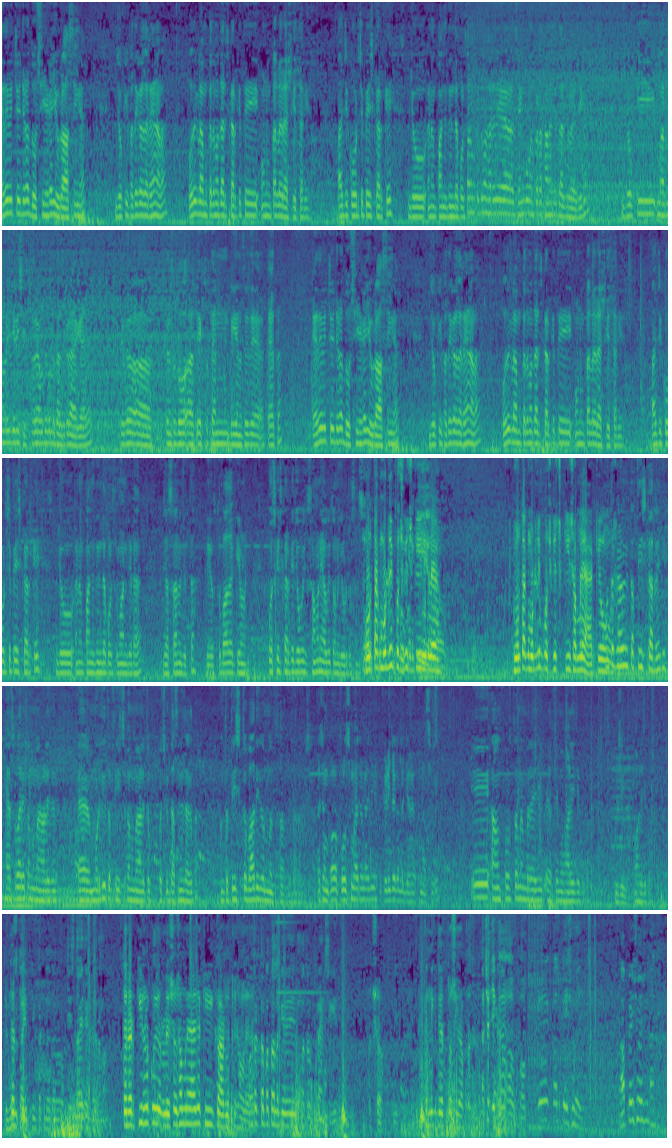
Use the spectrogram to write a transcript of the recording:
ਇਹਦੇ ਵਿੱਚ ਜਿਹੜਾ ਦੋਸ਼ੀ ਹੈਗਾ ਯੁਵਰਾਜ ਸਿੰਘ ਹੈ ਜੋ ਕਿ ਫਤਿਹਗੜ੍ਹ ਦਾ ਰਹਿਣ ਵਾਲਾ ਉਹਦੇ ਖਿਲਾਫ ਮੁਕੱਦਮਾ ਦਰਜ ਕਰਕੇ ਤੇ ਉਹਨੂੰ ਕੱਲ ਅਰੈਸਟ ਕੀਤਾ ਗਿਆ। ਅੱਜ ਕੋਰਟ 'ਚ ਪੇਸ਼ ਕਰਕੇ ਜੋ ਇਹਨਾਂ ਨੂੰ 5 ਦਿਨ ਦਾ ਪੁਲਿਸ ਦਾ ਮੁਕੱਦਮਾ ਸਾਡੇ ਸਿੰਘ ਭੂਨਪੁਰਾ ਥਾਣੇ 'ਚ ਦਰਜ ਹੋਇਆ ਸੀਗਾ ਜੋ ਕਿ ਮਰਨ ਵਾਲੀ ਜਿਹੜੀ ਸਿਸਟਰ ਹੈ ਉਹਦੇ ਵੱਲੋਂ ਦਰਜ ਕਰਾਇਆ ਗਿਆ ਹੈ। ਜਿਹੜਾ 302 ਅਹ, 103 ਬੀਐਨਐਸ ਦੇ ਤਹਿਤ। ਇਹਦੇ ਵਿੱਚ ਜਿਹੜਾ ਦੋਸ਼ੀ ਹੈਗਾ ਯੁਵਰਾਜ ਸਿੰਘ ਹੈ ਜੋ ਕਿ ਫਤਿਹਗੜ੍ਹ ਦਾ ਰਹਿਣ ਵਾਲਾ ਉਹਦੇ ਖਿਲਾਫ ਮੁਕੱਦਮਾ ਦਰਜ ਕਰਕੇ ਤੇ ਉਹਨੂੰ ਕੱਲ ਅਰੈਸਟ ਕੀਤਾ ਗਿਆ। ਅੱਜ ਕੋਰਟ 'ਚ ਪੇਸ਼ ਕਰਕੇ ਜੋ ਇਹਨਾਂ ਨੂੰ 5 ਦਿਨ ਦਾ ਪੁਲਿਸ ਰਿਮਾਂਡ ਜਿਹੜਾ ਹੈ ਜੱਸਾ ਨੂੰ ਦਿੱਤਾ ਤੇ ਉਸ ਤੋਂ ਬਾਅਦ ਅੱਗੇ ਹੁਣ ਪੁੱਛਗਿੱਛ ਕਰਕੇ ਜੋ ਵੀ ਸਾਹਮਣੇ ਆਊਗੀ ਤੁਹਾਨੂੰ ਜ਼ਰੂਰ ਦੱਸਾਂਗੇ। ਹੁਣ ਤੱਕ ਮੁੱਢਲੀ ਪੁੱਛਗਿੱਛ ਕੀ ਨਿਕਲਿਆ? ਹੁਣ ਤੱਕ ਮੁੱਢਲੀ ਪੁੱਛਗਿੱਛ ਕੀ ਸਾਹਮਣੇ ਆਇਆ? ਕਿਉਂ? ਹੁਣ ਤੱਕ ਵੀ ਤਫਤੀਸ਼ ਕਰ ਰਹੇ ਜੀ। ਇਸ ਬਾਰੇ ਤੁਹਾਨੂੰ ਮੈਂ ਹਾਲੇ ਅਹ, ਮੁੱਢਲੀ ਤਫਤੀਸ਼ 'ਚ ਤੁਹਾਨੂੰ ਮੈਂ ਹਾਲੇ ਤੋਂ ਕੁਝ ਦੱਸ ਨਹੀਂ ਸਕਦਾ। ਹੁਣ ਤਫਤੀਸ਼ ਤੋਂ ਬਾਅਦ ਹੀ ਤੁਹਾਨੂੰ ਮੈਂ ਦੱਸ ਸਕਦਾ ਸਾਰਾ ਕੁਝ ਅੱਛਾ ਪ- ਪੁਲਿਸ ਮੁਲਾਜ਼ਮ ਹੈ ਜੀ। ਕਿਹੜੀ ਜਗ੍ਹਾ ਲੱਗਿਆ ਹੋਇਆ ਆਪਣਾ ਸੀ ਇਹ ਆਮ ਫੋਰਸ ਦਾ ਮੈਂਬਰ ਹੈ ਜੀ ਇੱਥੇ ਮੋਹਾਲੀ ਜ਼ਿਲ੍ਹੇ ਤੋਂ। ਜੀ। ਮੋਹਾਲੀ ਜ਼ਿਲ੍ਹੇ ਤੇ। ਹੁਣ 27 ਤਰੀਕ ਤੱਕ ਦਾ ਤਾਂ ਜਿਸ ਦਾ ਇਹ ਦੇਖ ਲੈਣਾ ਤੇ ਲੜਕੀ ਨਾਲ ਕੋਈ ਰਿਲੇਸ਼ਨ ਸਾਹਮਣੇ ਆਇਆ ਜਾਂ ਕੀ ਕਾਰਨ ਕੀ ਸਾਹਮਣੇ ਹੁਣ ਆਇਆ ਤੱਕ ਤਾਂ ਪਤਾ ਲੱਗੇ ਮਤਲਬ ਫਰੈਂਡ ਸੀਗੇ। ਅੱਛਾ। ਤੇ ਕਿੰਨੀ ਕੁ ਦੇਰ ਤੋਂ ਸੀ ਆਪਸ ਅੱਛਾ ਇੱਕ ਇਹ ਕੱਲ ਪੇਸ਼ ਹੋਇਆ ਜੀ। ਆਪ ਪੇਸ਼ ਹੋਏ ਸੀ ਹਾਂਜੀ।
